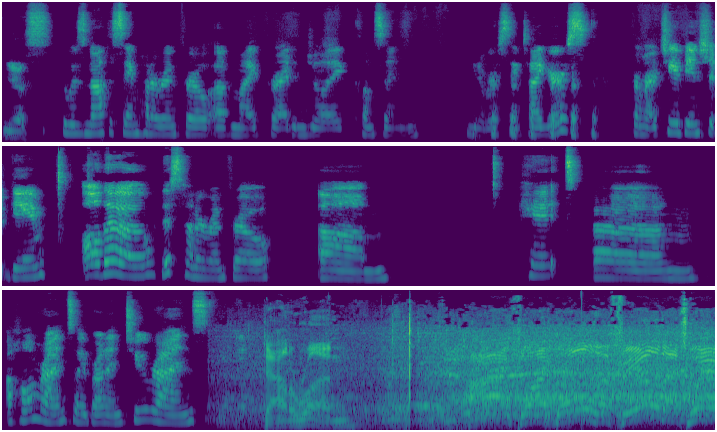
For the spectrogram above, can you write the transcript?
Yes. who is not the same Hunter Renfrow of my pride and joy Clemson University Tigers from our championship game. Although this Hunter Renfroe um, hit um, a home run, so he brought in two runs. Down a run. High fly ball left field. That's way,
